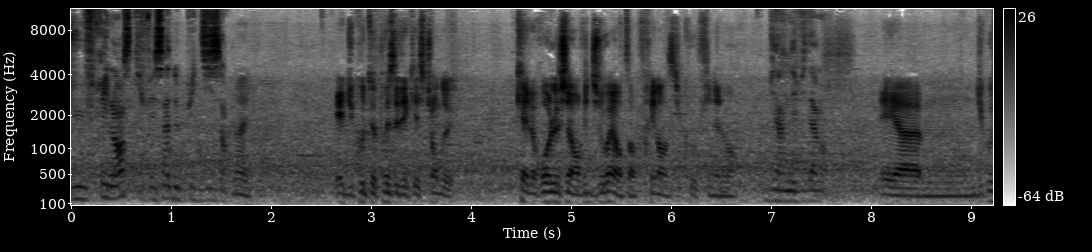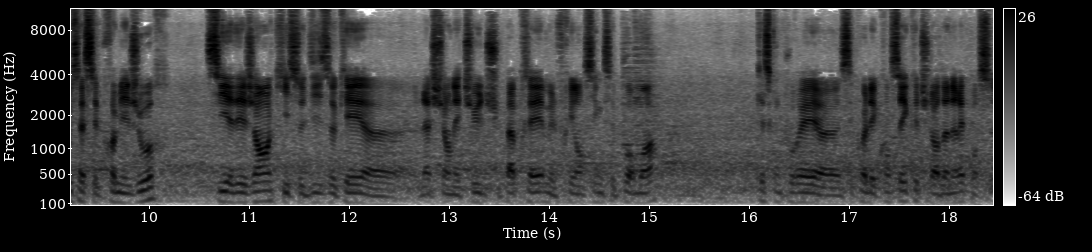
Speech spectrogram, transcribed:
du freelance qui fait ça depuis 10 ans. Ouais. Et du coup te poser des questions de quel rôle j'ai envie de jouer en tant que freelance du coup finalement. Bien évidemment. Et euh, du coup ça c'est le premier jour. S'il y a des gens qui se disent ok euh, là je suis en études, je suis pas prêt, mais le freelancing c'est pour moi. Qu'est-ce qu'on pourrait, euh, c'est quoi les conseils que tu leur donnerais pour se,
